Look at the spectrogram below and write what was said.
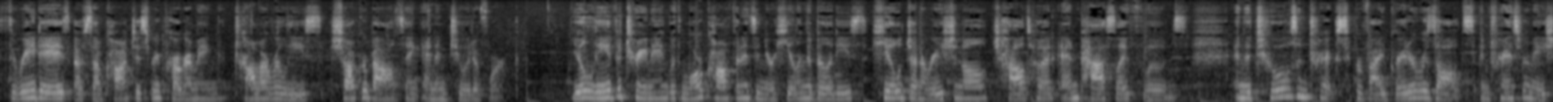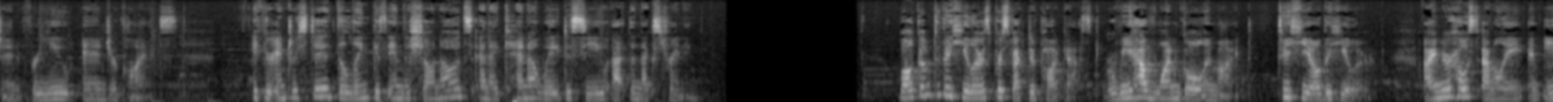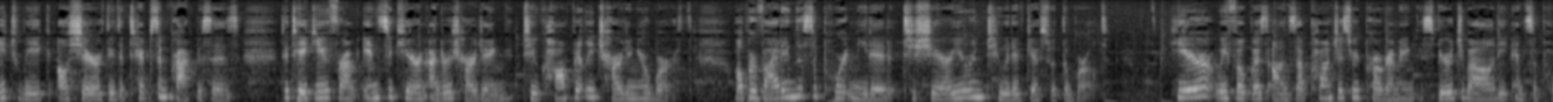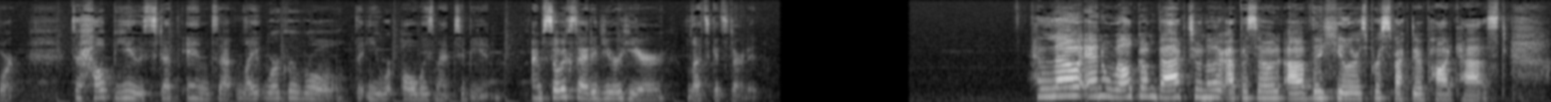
Three days of subconscious reprogramming, trauma release, chakra balancing, and intuitive work. You'll leave the training with more confidence in your healing abilities, heal generational, childhood, and past life wounds, and the tools and tricks to provide greater results and transformation for you and your clients. If you're interested, the link is in the show notes, and I cannot wait to see you at the next training. Welcome to the Healer's Perspective podcast, where we have one goal in mind to heal the healer. I'm your host, Emily, and each week I'll share with you the tips and practices to take you from insecure and undercharging to confidently charging your worth while providing the support needed to share your intuitive gifts with the world. Here, we focus on subconscious reprogramming, spirituality, and support to help you step into that light worker role that you were always meant to be in. I'm so excited you're here. Let's get started. Hello, and welcome back to another episode of the Healer's Perspective podcast.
